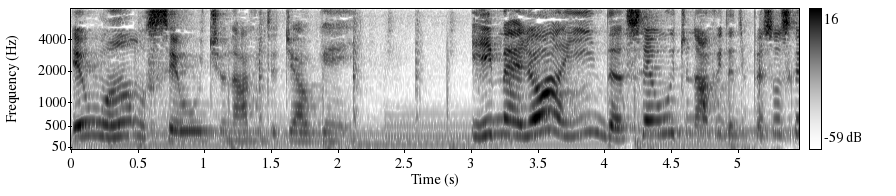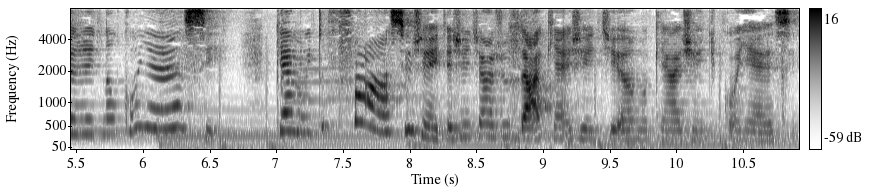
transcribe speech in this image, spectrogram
eu amo ser útil na vida de alguém. E melhor ainda, ser útil na vida de pessoas que a gente não conhece. Porque é muito fácil, gente, a gente ajudar quem a gente ama, quem a gente conhece.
